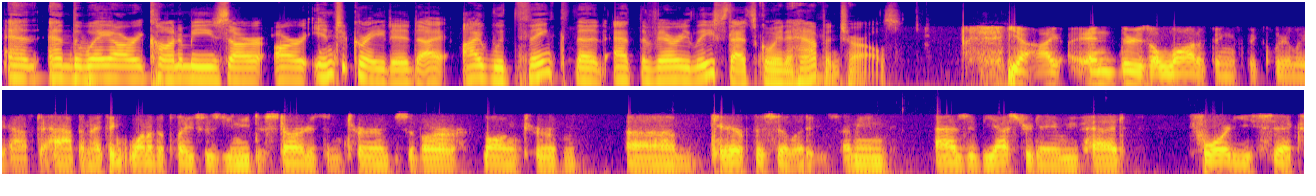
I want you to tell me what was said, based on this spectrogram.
and, and the way our economies are, are integrated. I, I would think that at the very least that's going to happen, Charles. Yeah, I, and there's a lot of things that clearly have to happen. I think one of the places you need to start is in terms of our long term um, care facilities. I mean, as of yesterday, we've had 46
